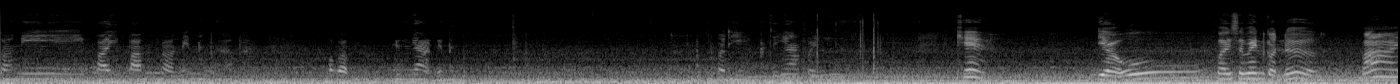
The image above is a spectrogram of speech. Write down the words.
ตอนนี้ไปปั๊มก่อนนิดนึงนะครับ เพราะแบบยุ่งยากนิดนึงพอดีอาจจะยากไปนิดนึงโอเค เดี๋ยวไปเซเว่นก่อนเด้อบาย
